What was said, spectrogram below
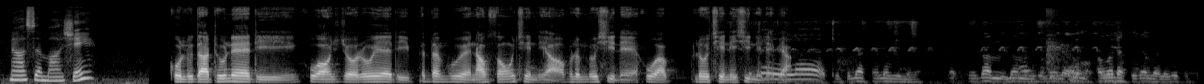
။နားဆင်ပါရှင်။ ကိုလူသားထိုးနဲ့ဒီကိုအောင်ကျော်တို့ရဲ့ဒီပတ်သက်မှုရဲ့နောက်ဆုံးအခြေအနေအောင်ဘယ်လိုမျိုးရှိလဲအခုကဘယ်လိုအခြေအနေရှိနေလဲဗျဒီကဖမ်းနေတယ်။ဒါမှမဟုတ်ဘူးလေ။အဝတ်တက်ကြတယ်မနေဘူး။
